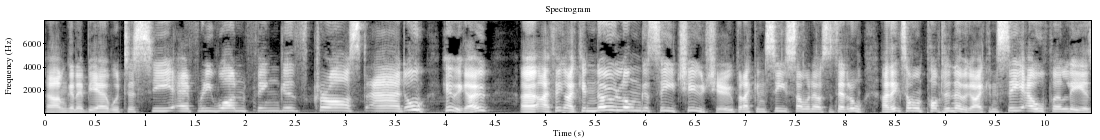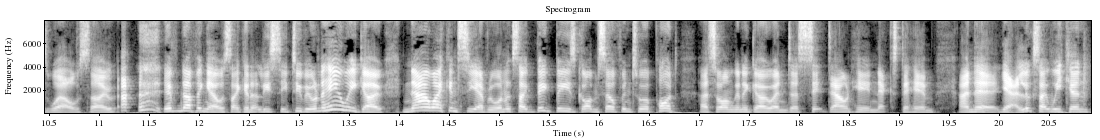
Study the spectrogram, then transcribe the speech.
I'm going to be able to see everyone fingers crossed and oh here we go uh, I think I can no longer see Choo Choo, but I can see someone else instead. Oh, I think someone popped in. There we go. I can see Alpha Lee as well. So, if nothing else, I can at least see two people. And here we go. Now I can see everyone. Looks like Big B's got himself into a pod. Uh, so I'm going to go and uh, sit down here next to him. And uh, yeah, it looks like we can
